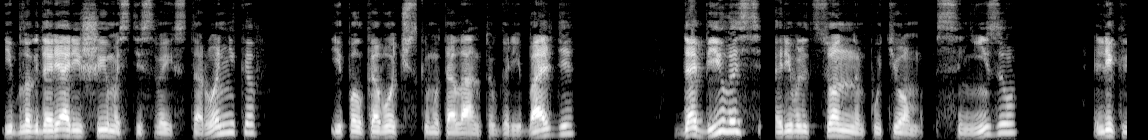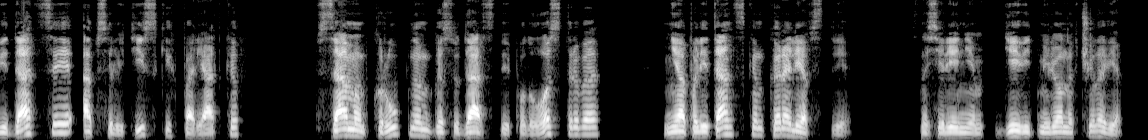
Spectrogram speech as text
и благодаря решимости своих сторонников и полководческому таланту Гарибальди добилась революционным путем снизу ликвидации абсолютистских порядков в самом крупном государстве полуострова, Неаполитанском королевстве, с населением 9 миллионов человек,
